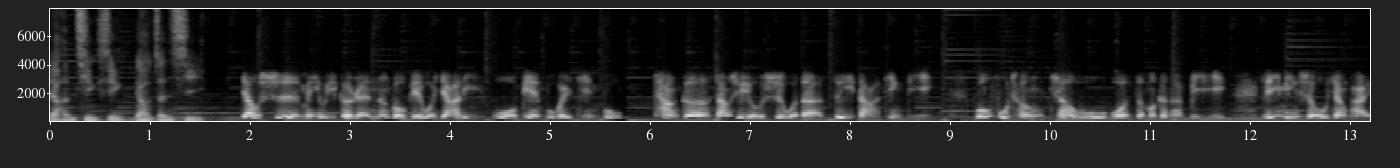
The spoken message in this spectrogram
要很庆幸，要珍惜。要是没有一个人能够给我压力，我便不会进步。唱歌，张学友是我的最大劲敌。郭富城跳舞，我怎么跟他比？黎明是偶像派，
